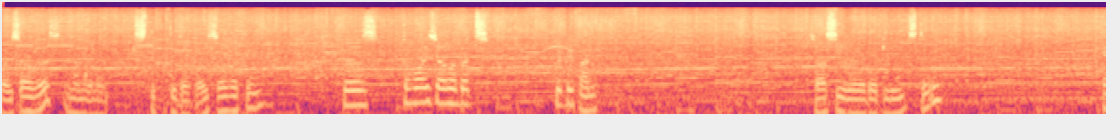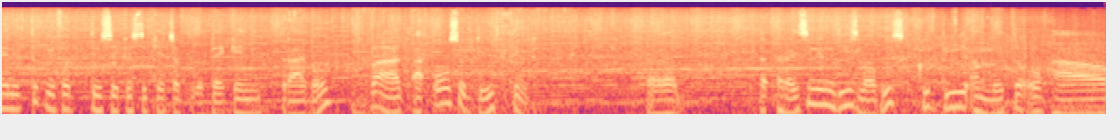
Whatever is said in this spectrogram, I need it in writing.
voiceovers and I'm gonna stick to the voiceover thing because the voiceover bits could be fun so I'll see where that leads to. And it took me for 2 seconds to catch up to the backend driver, but I also do think uh, racing in these lobbies could be a matter of how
